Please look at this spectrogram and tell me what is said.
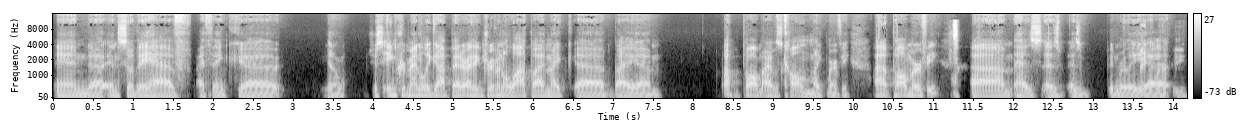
and uh, and so they have, I think, uh, you know, just incrementally got better. I think driven a lot by Mike uh, by um, oh Paul. I was calling Mike Murphy. Uh, Paul Murphy um, has has has been really uh, Murphy,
